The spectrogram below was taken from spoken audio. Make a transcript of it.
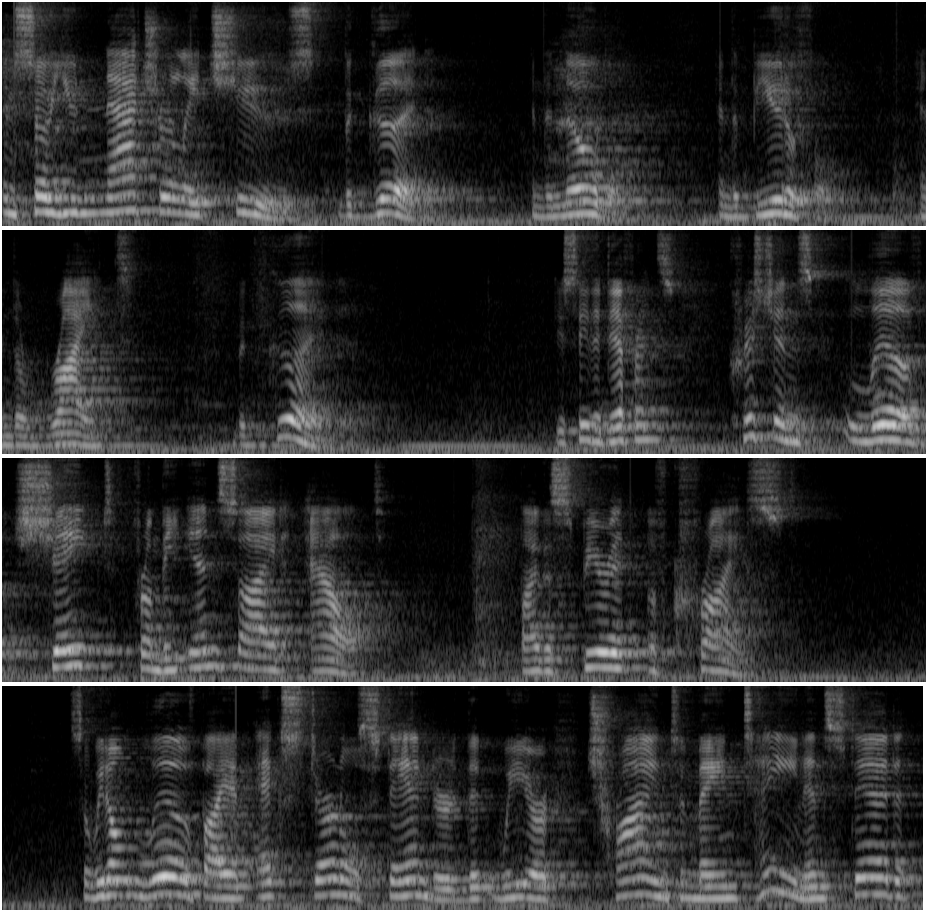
And so you naturally choose the good and the noble and the beautiful and the right, the good. Do you see the difference? Christians live shaped from the inside out by the Spirit of Christ. So we don't live by an external standard that we are trying to maintain. Instead,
